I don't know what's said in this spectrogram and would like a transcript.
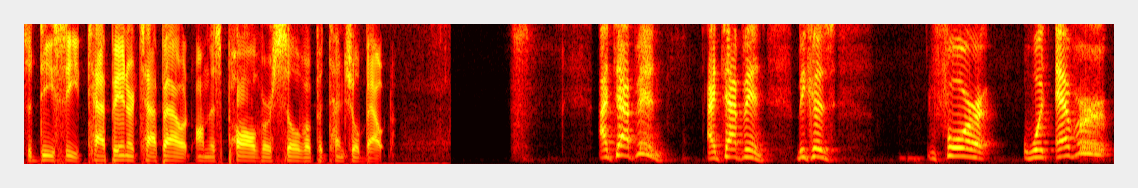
So, DC, tap in or tap out on this Paul versus Silva potential bout. I tap in. I tap in because for whatever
